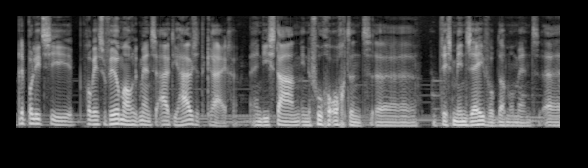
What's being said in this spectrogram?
De politie probeert zoveel mogelijk mensen uit die huizen te krijgen. En die staan in de vroege ochtend, uh, het is min 7 op dat moment, uh,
